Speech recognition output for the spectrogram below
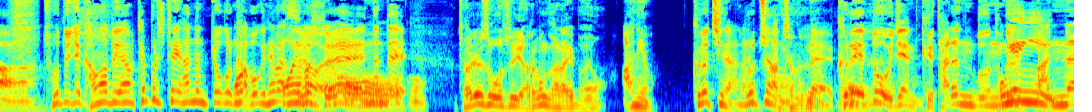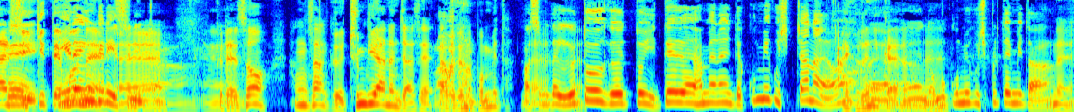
아. 저도 이제 강화도에 하면 템플스테이 하는 쪽을 가보긴 해봤어요. 어, 해봤어요. 예, 어, 했는데 어, 어. 절에서 옷을 여러 번 갈아입어요. 아니요. 그렇진 않아요. 그렇진 않잖아요. 네. 그래도 이제 그 다른 분들 동행이, 만날 수 네, 있기 때문에 일행들이 있으니까. 예. 예. 그래서 항상 그 준비하는 자세라고 저는 봅니다. 맞습니다. 네. 이것도 그 또 이때 하면은 이제 꾸미고 싶잖아요. 아이, 그러니까요. 예, 네. 너무 꾸미고 싶을 때입니다. 네.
